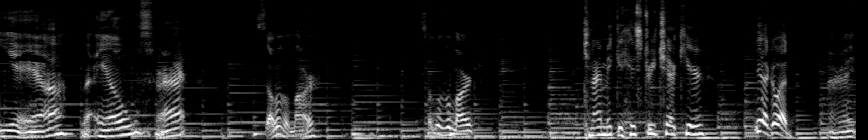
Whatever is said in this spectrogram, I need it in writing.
Yeah, the elves, right? Some of them are. Some of them aren't. Can I make a history check here? Yeah, go ahead. All right.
